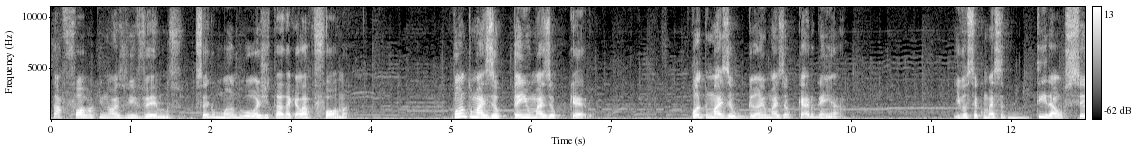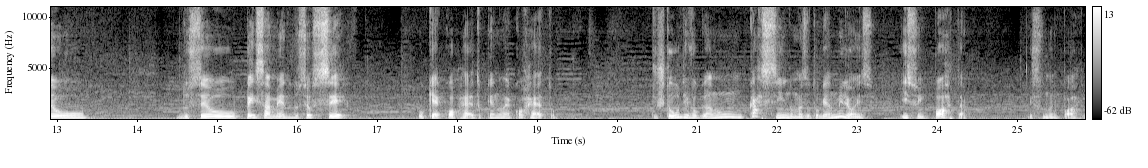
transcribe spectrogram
da forma que nós vivemos. O ser humano hoje está daquela forma. Quanto mais eu tenho, mais eu quero. Quanto mais eu ganho, mais eu quero ganhar. E você começa a tirar o seu do seu pensamento, do seu ser, o que é correto, o que não é correto estou divulgando um cassino, mas eu estou ganhando milhões. Isso importa? Isso não importa?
